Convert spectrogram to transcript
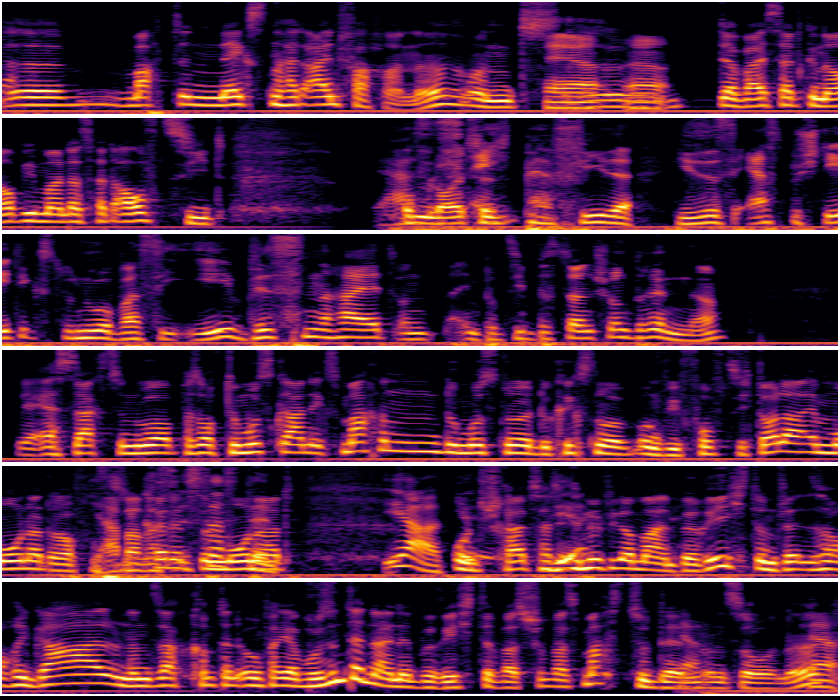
äh, macht den nächsten halt einfacher, ne? Und Ja, äh, ja. der weiß halt genau, wie man das halt aufzieht. Ja, um es Leute- ist echt perfide. Dieses erst bestätigst du nur, was sie eh wissen halt und im Prinzip bist du dann schon drin, ne? Ja, erst sagst du nur, pass auf, du musst gar nichts machen, du musst nur, du kriegst nur irgendwie 50 Dollar im Monat oder 50 Ja, Credits das im Monat denn? Ja, und schreibst halt hin und wieder mal einen Bericht und ist auch egal und dann sagt, kommt dann irgendwann, ja, wo sind denn deine Berichte? Was, was machst du denn Ja. und so, ne? Ja.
